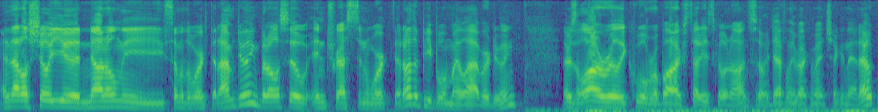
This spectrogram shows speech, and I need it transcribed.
And that'll show you not only some of the work that I'm doing, but also interest in work that other people in my lab are doing. There's a lot of really cool robotic studies going on, so I definitely recommend checking that out.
